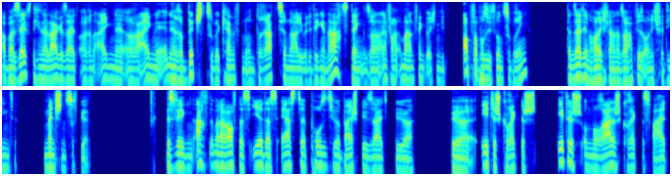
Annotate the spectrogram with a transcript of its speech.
aber selbst nicht in der Lage seid, euren eigene, eure eigene innere Bitch zu bekämpfen und rational über die Dinge nachzudenken, sondern einfach immer anfängt, euch in die Opferposition zu bringen, dann seid ihr ein Heuchler und dann habt ihr es auch nicht verdient, Menschen zu führen. Deswegen achtet immer darauf, dass ihr das erste positive Beispiel seid für, für ethisch, korrektes, ethisch und moralisch korrektes Verhalten.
